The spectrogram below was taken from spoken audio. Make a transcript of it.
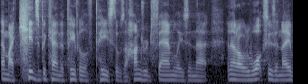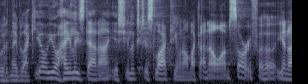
And my kids became the people of peace. There was 100 families in that. And then I would walk through the neighborhood and they'd be like, yo, you're Haley's dad, aren't you? She looks just like you. And I'm like, I know, I'm sorry for her, you know.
